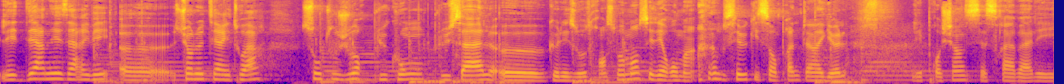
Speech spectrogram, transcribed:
Les derniers arrivés sur le territoire sont toujours plus cons, plus sales euh, que les autres. En ce moment, c'est les Romains. c'est eux qui s'en prennent plein la gueule. Les prochains, ce sera bah, les,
